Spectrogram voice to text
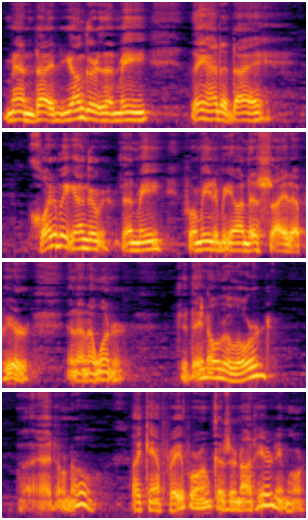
men died younger than me? They had to die quite a bit younger than me for me to be on this side up here. And then I wonder, did they know the Lord? I don't know. I can't pray for them because they're not here anymore.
